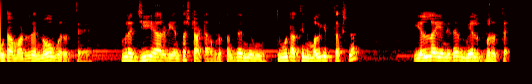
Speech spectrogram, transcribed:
ಊಟ ಮಾಡಿದ್ರೆ ನೋವು ಬರುತ್ತೆ. ಆಮೇಲೆ ಜಿ ಆರ್ ಡಿ ಅಂತ ಸ್ಟಾರ್ಟ್ ಆಗ್ಬಿಡುತ್ತೆ. ಅಂದರೆ ನೀವು ಊಟ ತಿಂದು ಮಲಗಿದ ತಕ್ಷಣ ಎಲ್ಲ ಏನಿದೆ? ಮೇಲ್ಗೆ ಬರುತ್ತೆ.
